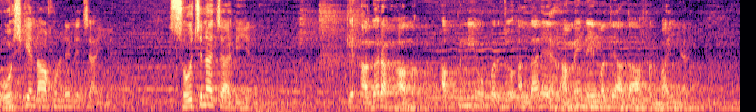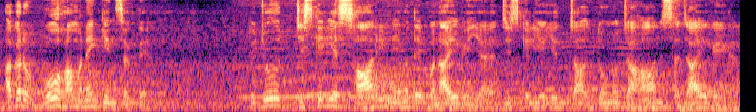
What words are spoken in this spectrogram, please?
ہوش کے ناخن لینے چاہیے، سوچنا چاہیے کہ اگر ہم اپنی اوپر جو اللہ نے ہمیں نعمت عطا فرمائی ہیں، اگر وہ ہم نہیں گن سکتے، تو جو جس کے لیے ساری نعمتیں بنائی گئی ہیں، جس کے لیے یہ دونوں جہان سجائے گئے ہیں،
